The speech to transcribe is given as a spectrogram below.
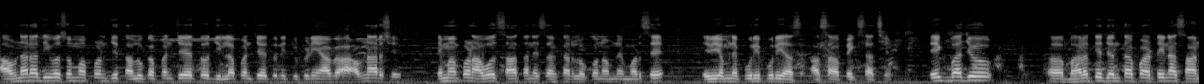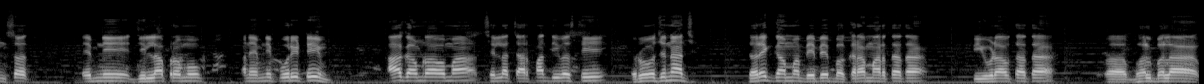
આવનારા દિવસોમાં પણ જે તાલુકા પંચાયતો, જિલ્લા પંચાયતોની ચૂંટણી આવ- આવનાર છે, એમાં પણ આવો જ સાથ અને સહકાર લોકોનો અમને મળશે એવી અમને પૂરેપૂરી આશા, અપેક્ષા છે. એક બાજુ ભારતીય જનતા પાર્ટીના સાંસદ એમની જિલ્લા પ્રમુખ અને એમની પૂરી ટીમ આ ગામડાઓમાં છેલ્લા ચાર પાંચ દિવસથી રોજના જ દરેક ગામમાં બે બે બકરા મારતા હતા, પીવડાવતા હતા ભલભલા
